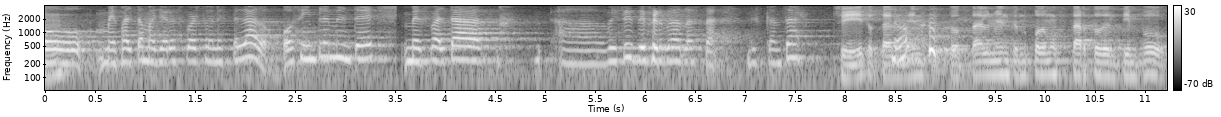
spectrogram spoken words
O me falta mayor esfuerzo en este lado, o simplemente me falta a veces de verdad hasta descansar. Sí, totalmente, totalmente. No podemos estar todo el tiempo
